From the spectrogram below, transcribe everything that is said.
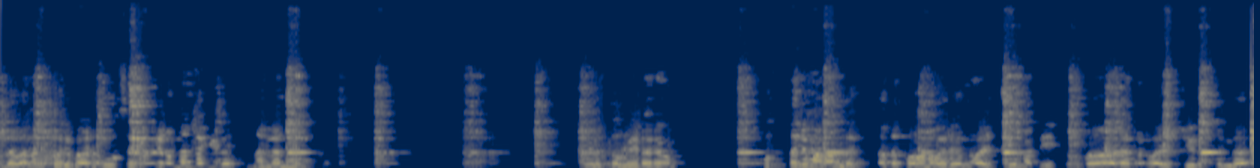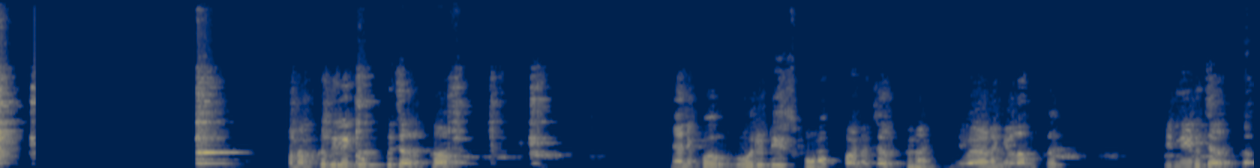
അഥവാ നിങ്ങൾക്ക് ഒരുപാട് ദിവസം ഇരിക്കണം എന്നുണ്ടെങ്കിൽ നല്ലെണ്ണ വെളുത്തുള്ളിയുടെ ഒരു കുത്തൽ മണമുണ്ട് അത് പോണ വരെ ഒന്ന് വഴറ്റിയാൽ മതി. ഒരുപാട് അങ്ങോട്ട് വഴറ്റിയെടുക്കുമ്പോ നമുക്ക് ഇതിലേക്ക് ഉപ്പ് ചേർക്കാം. ഞാനിപ്പോ ഒരു ടീസ്പൂൺ ഉപ്പാണ് ചേർക്കണേ. ഇനി വേണമെങ്കിൽ നമുക്ക് പിന്നീട് ചേർക്കാം.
